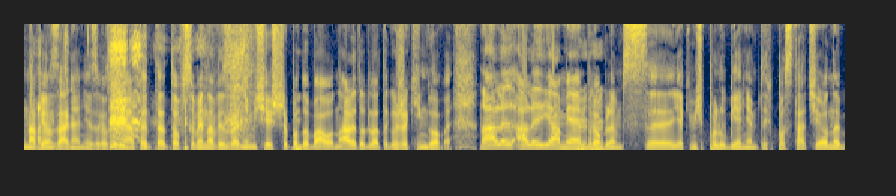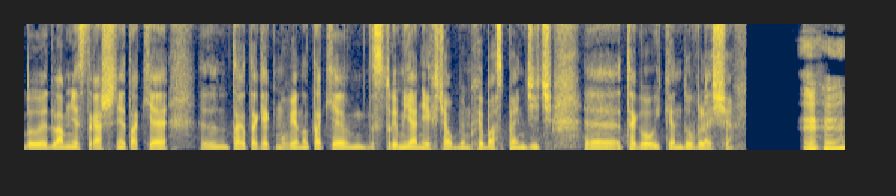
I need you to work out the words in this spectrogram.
nawiązania nie zrozumiała. To w sumie nawiązanie mi się jeszcze podobało, no ale to dlatego, że kingowe. No ale, ale ja miałem Mhm. problem z e, jakimś polubieniem tych postaci. One były dla mnie strasznie takie, e, tak, tak jak mówię, no takie, z którymi ja nie chciałbym chyba spędzić e, tego weekendu w lesie. Mhm.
